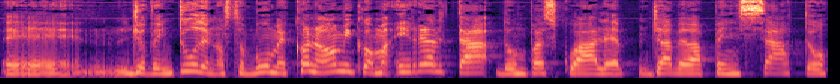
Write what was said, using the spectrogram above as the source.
eh, gioventù, del nostro boom economico, ma in realtà Don Pasquale già aveva pensato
